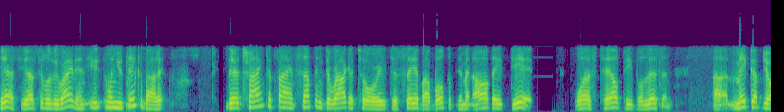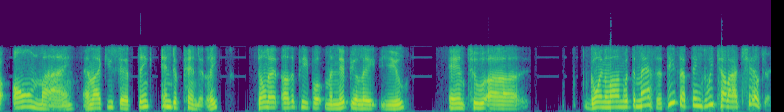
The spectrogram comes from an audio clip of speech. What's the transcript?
Yes, you're absolutely right. And you, when you think about it, they're trying to find something derogatory to say about both of them, and all they did was tell people, listen, uh, make up your own mind, and like you said, think independently. Don't let other people manipulate you into uh, going along with the masses. These are things we tell our children.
